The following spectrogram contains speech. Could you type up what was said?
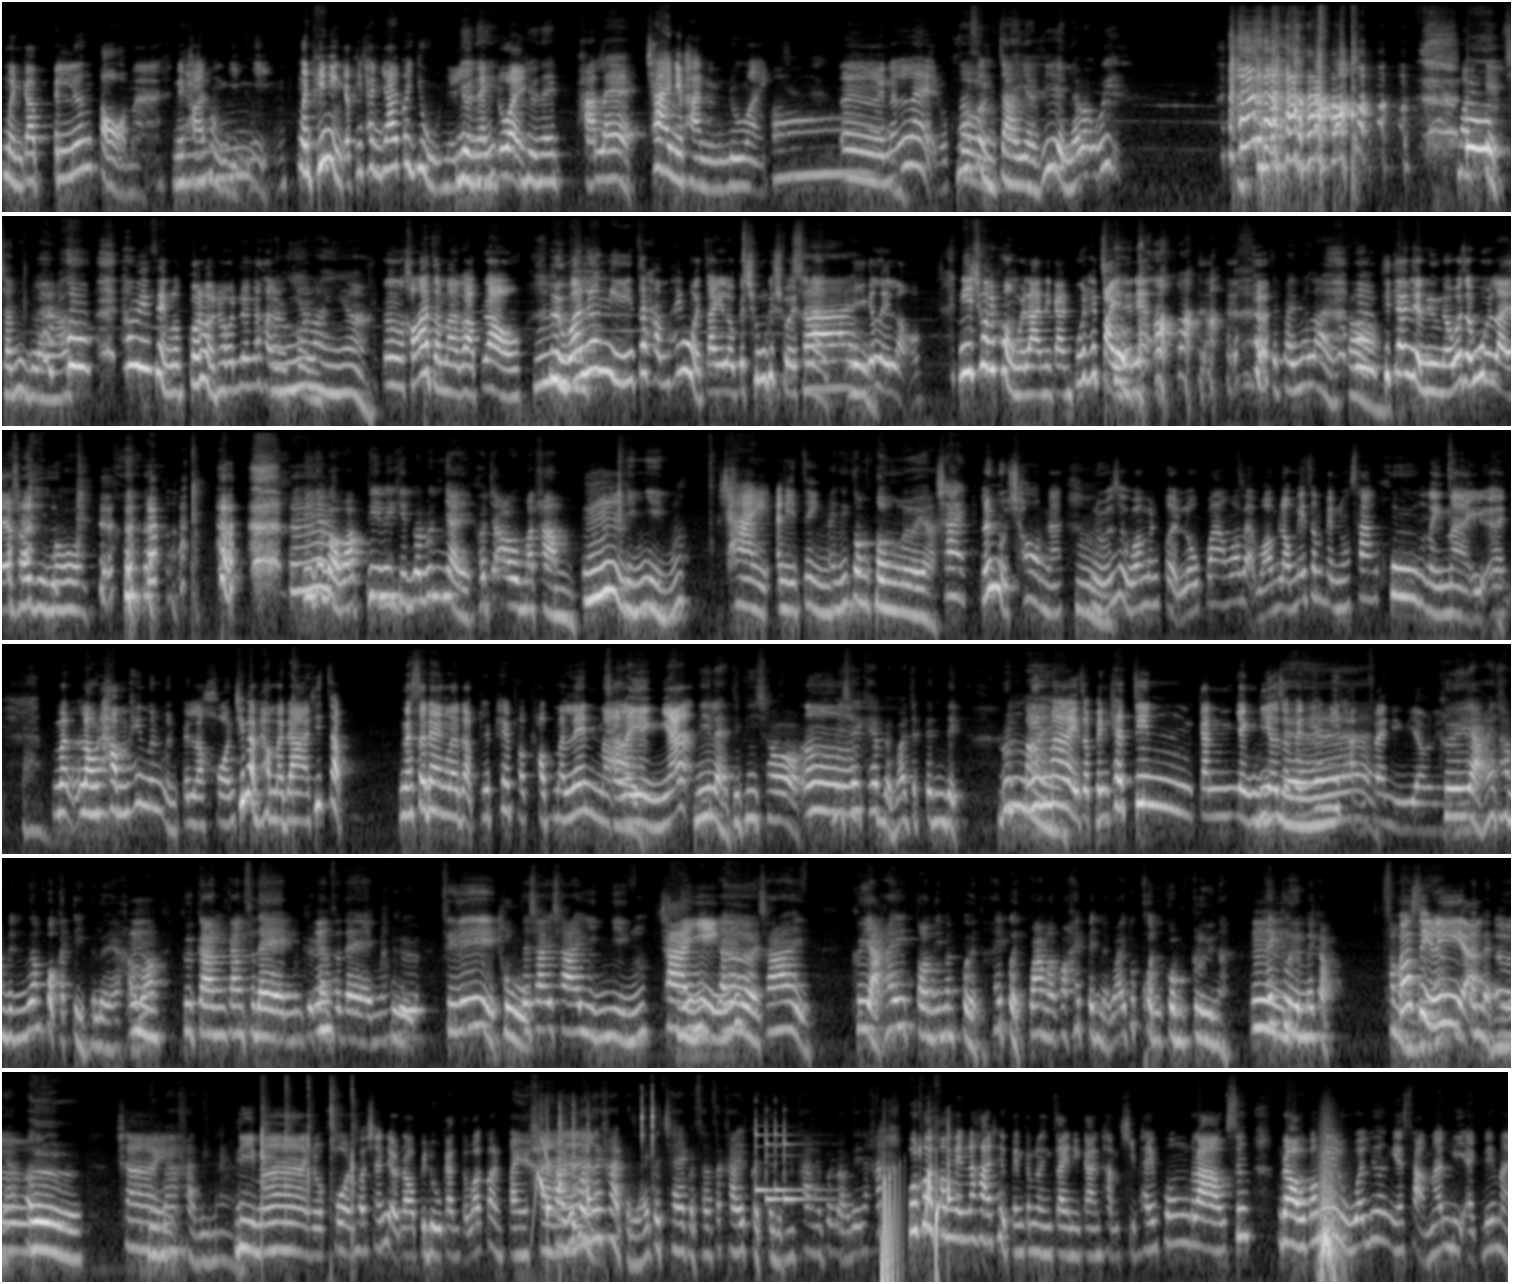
เหมือนกับเป็นเรื่องต่อมาในพาร์ทของหญิงหญิงเหมือนพี่หนิงกับพี่ธัญญาก็อยู่ในอยู่ในนั้นด้วยอยู่ในพาร์ทแรกใช่ในพาร์ทนั้นด้วยอ๋อ เออ นั่นแหละทุกคน่าสนนใจอะพี่เห็นแล้วว่าอุ้ยมาเก็บฉันอีกแล้วถ้ามีเสียงรบกวนขอโทษด้วยนะคะอันทุกนี้คนอะไรอะ เออเขาอาจจะมารับเรา หรือว่าเรื่องนี้จะทำให้หัวใจเรากระชุ่มกระชวยขนาดนี้กันเลยเหรอ นี่ช่วยถ่วงเวลาในการพูดให้ไปเลยเนี่ย จะไปเมื่อไหร่ก่อนพี่แก้มอย่าลืมนะว่าจะพูดอะไรอะใช่ค่ะ กี่โมงพี่จะบอกว่าพี่ไม่คิดว่ารุ่นใหญ่เขาจะเอามาทำอืมหญิงหญิง ใช่ อันนี้จริงๆอันนี้ตรงๆเลยอะ ใช่ แล้วหนูชอบนะอืมหนูรู้สึกว่ามันเปิดโลกกว้างว่าแบบว่าเราไม่จำเป็นต้องสร้างคู่ใหม่ ๆ หรืออะไร มันเราทำให้มันเหมือนเป็นละครที่แบบธรรมดาที่จับ นักแสดงระดับเทพๆท็อปๆมาเล่นมาใช่ อะไรอย่างเงี้ย นี่แหละที่พี่ชอบ เออ ไม่ใช่แค่แบบว่าจะเป็นเด็กรุ่นใหม่ รุ่นใหม่จะเป็นแค่จิ้นกันอย่างเดียวแย่จะเป็นแค่มีฐานแฟนอย่างเดียวเลย คืออยากให้ทำเป็นเรื่องปกติไปเลยอะค่ะอืมว่าคือการการแสดงมันคืออมการแสดงมันคือซีรีส์ถูก จะชายชายหญิงหญิงชายหญิง เออใช่ คืออยากให้ตอนนี้มันเปิดให้เปิดกว้างแล้วก็ให้เป็นแบบว่าให้ทุกคนกลมกลืนอะอืมให้กลืนไปกับสมัยก็นี้ซีรีส์อะเป็นแบบนี้เออ เออ ใช่ ดีมากค่ะดีมากดีมากทุกคน เพราะฉะนั้นเดี๋ยวเราไปดูกันแต่ว่าก่อนไปค่ะฝากทุกคนด้วยค่ะกดไลค์กดแชร์กดซับสไครต์กดกระดิ่งข้างๆให้พวกเราด้วยนะคะพูดคุยคอมเมนต์นะคะ ถือเป็นกำลังใจในการทำคลิปให้พวกเรา ซึ่งเราก็ไม่รู้ว่าเรื่องนี้สามารถรีแอคได้ไหม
